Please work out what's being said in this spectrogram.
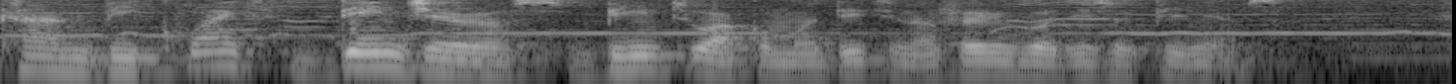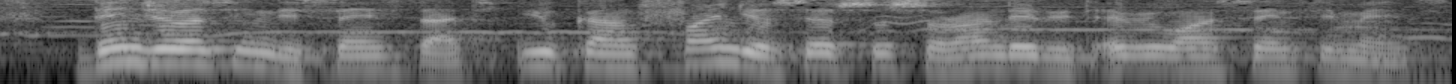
can be quite dangerous being too accommodating of everybody's opinions. Dangerous in the sense that you can find yourself so surrounded with everyone's sentiments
